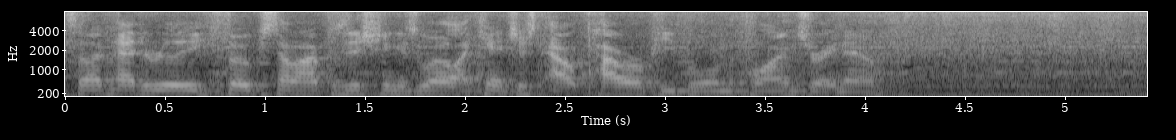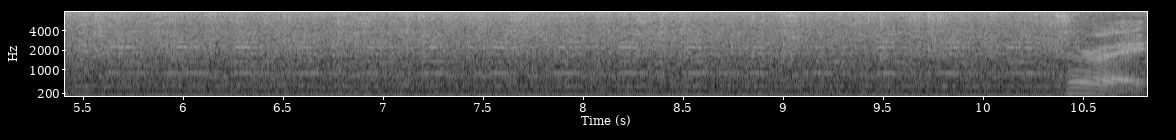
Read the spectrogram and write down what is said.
So I've had to really focus on my positioning as well. I can't just outpower people on the climbs right now All right,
